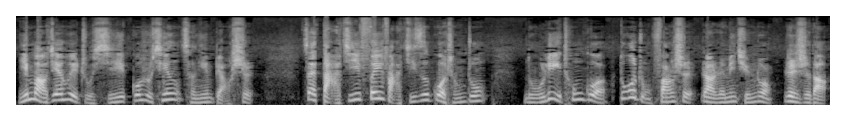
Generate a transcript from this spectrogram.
银保监会主席郭树清曾经表示，在打击非法集资过程中，努力通过多种方式让人民群众认识到。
